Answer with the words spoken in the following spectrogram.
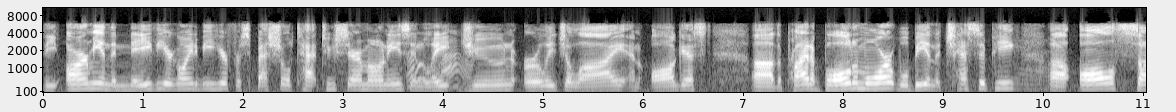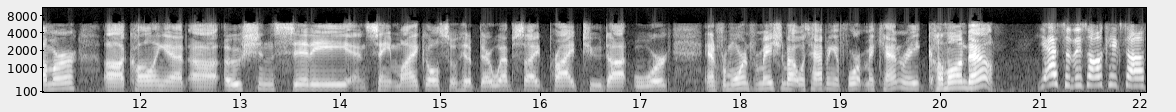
the Army and the Navy are going to be here for special tattoo ceremonies in Oh, late wow. June, early July, and August. Uh, the Pride of Baltimore will be in the Chesapeake uh, all summer, uh, calling at uh, Ocean City and St. Michael. So hit up their website, pride2.org. And for more information about what's happening at Fort McHenry, come on down. Yeah, so this all kicks off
